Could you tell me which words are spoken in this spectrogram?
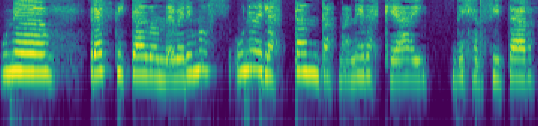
una práctica donde veremos una de las tantas maneras que hay de ejercitar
